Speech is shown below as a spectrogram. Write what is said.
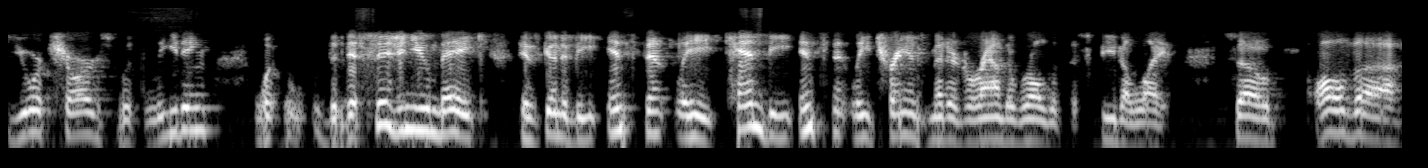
you're charged with leading, what, the decision you make is going to be instantly, can be instantly transmitted around the world at the speed of light. So all the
